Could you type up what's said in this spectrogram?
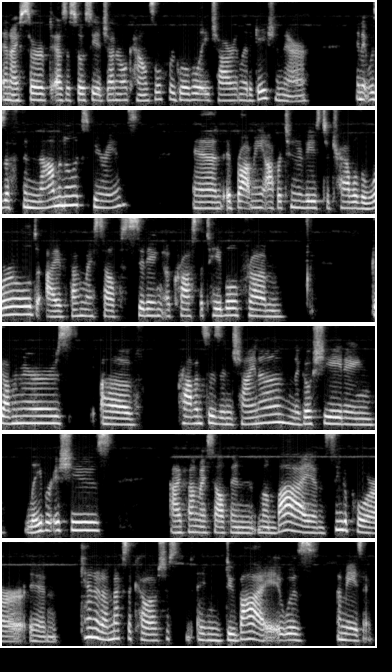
and I served as Associate General Counsel for Global HR and Litigation there. And it was a phenomenal experience. And it brought me opportunities to travel the world. I found myself sitting across the table from governors of provinces in China negotiating labor issues. I found myself in Mumbai and Singapore, in Canada, Mexico. I was just in Dubai. It was amazing.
